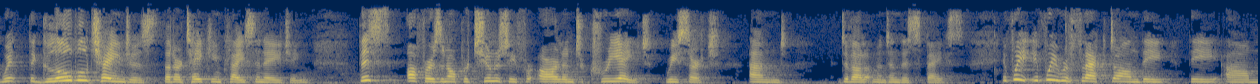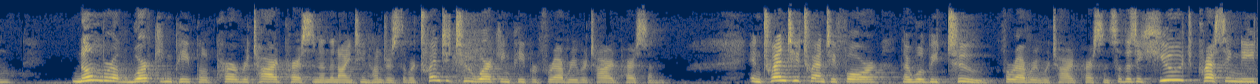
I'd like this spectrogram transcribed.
with the global changes that are taking place in ageing, this offers an opportunity for Ireland to create research and development in this space. If we, if we reflect on the, the um, number of working people per retired person in the 1900s, there were 22 working people for every retired person. In 2024, there will be two for every retired person. So there's a huge pressing need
